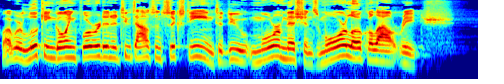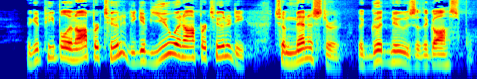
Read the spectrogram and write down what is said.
Why we're looking going forward into 2016 to do more missions, more local outreach, to give people an opportunity, give you an opportunity to minister the good news of the gospel.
